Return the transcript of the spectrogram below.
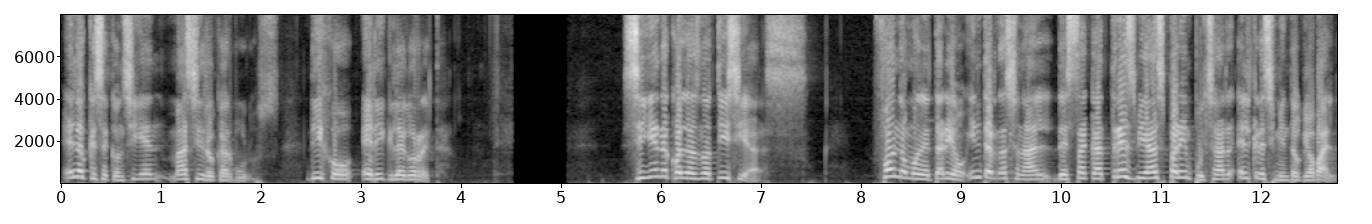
en lo que se consiguen más hidrocarburos, dijo Eric Legorreta. Siguiendo con las noticias. Fondo Monetario Internacional destaca tres vías para impulsar el crecimiento global.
